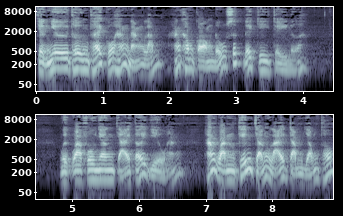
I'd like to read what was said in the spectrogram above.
Chừng như thương thế của hắn nặng lắm, hắn không còn đủ sức để chi trì nữa. Nguyệt Hoa phu nhân chạy tới dìu hắn, hắn hoành kiếm trận lại trầm giọng thốt.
